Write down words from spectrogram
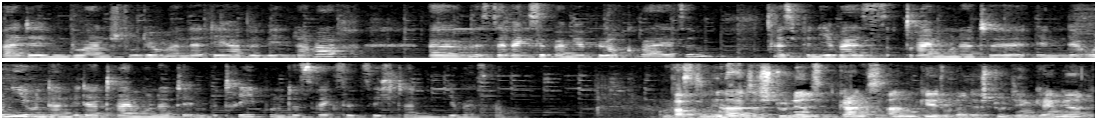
Bei dem dualen Studium an der DHBW in Lörrach ähm, ist der Wechsel bei mir blockweise. Also ich bin jeweils drei Monate in der Uni und dann wieder drei Monate im Betrieb und das wechselt sich dann jeweils ab. Und was den Inhalt des Studiengangs angeht oder der Studiengänge,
